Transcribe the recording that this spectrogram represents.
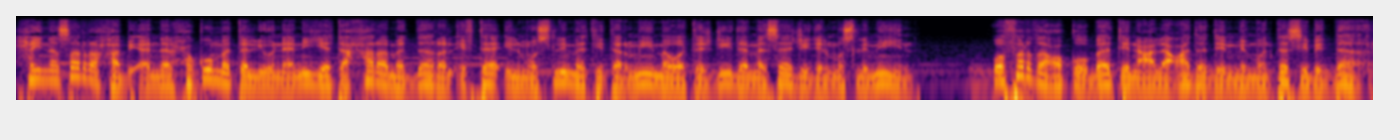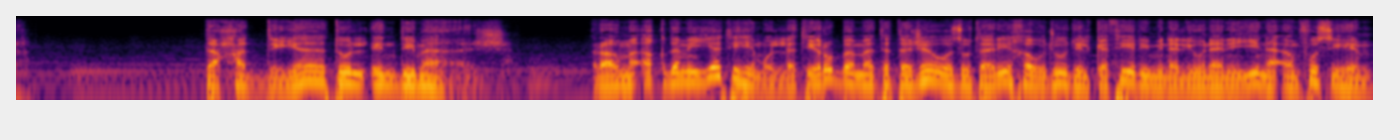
حين صرح بأن الحكومة اليونانية حرمت دار الإفتاء المسلمة ترميم وتجديد مساجد المسلمين وفرض عقوبات على عدد من منتسب الدار. تحديات الاندماج رغم أقدميتهم التي ربما تتجاوز تاريخ وجود الكثير من اليونانيين أنفسهم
